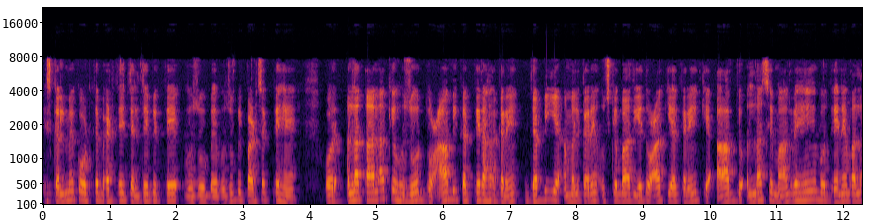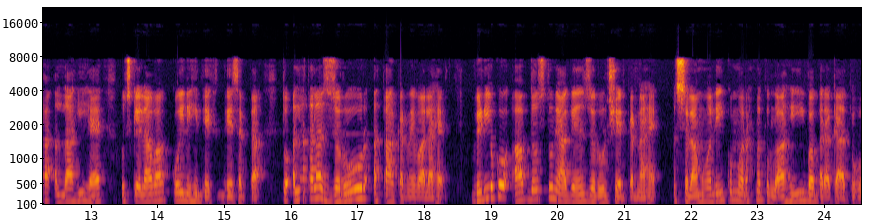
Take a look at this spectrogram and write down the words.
इस कलमे को उठते बैठते चलते फिरते वज़ू बेवजू भी पढ़ सकते हैं और अल्लाह ताला के हुजूर दुआ भी करते रहा करें। जब भी ये अमल करें उसके बाद ये दुआ किया करें कि आप जो अल्लाह से मांग रहे हैं वो देने वाला अल्लाह ही है। उसके अलावा कोई नहीं दे, दे सकता। तो अल्लाह ताला ज़रूर अता करने वाला है। वीडियो को आप दोस्तों ने आगे ज़रूर शेयर करना है। असलकम वरहमल वबरकू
